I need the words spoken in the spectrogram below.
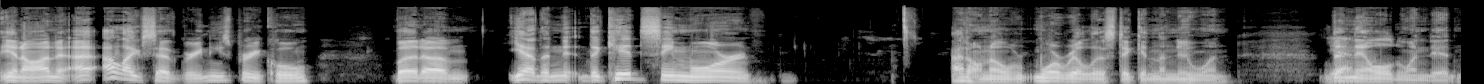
you know, I, I like Seth Green. He's pretty cool, but um, yeah, the the kids seem more, I don't know, more realistic in the new one yeah, than the old one did.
